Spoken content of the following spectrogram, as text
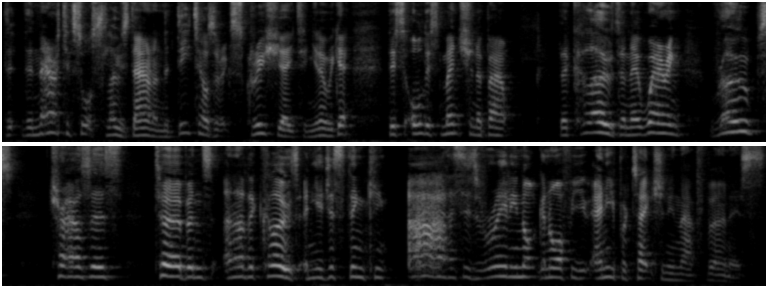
the, the narrative sort of slows down and the details are excruciating. You know, we get this all this mention about their clothes and they're wearing robes trousers, turbans, and other clothes, and you're just thinking, ah, this is really not going to offer you any protection in that furnace.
